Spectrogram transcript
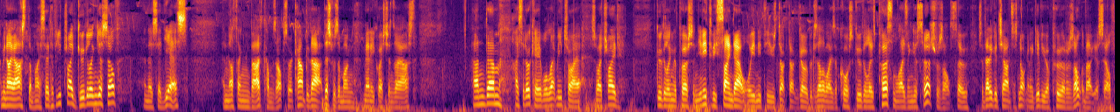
I mean, I asked them, I said, Have you tried Googling yourself? And they said, Yes. And nothing bad comes up, so it can't be that. This was among many questions I asked. And um, I said, okay, well, let me try it. So I tried Googling the person. You need to be signed out or you need to use DuckDuckGo because otherwise, of course, Google is personalizing your search results. So it's a very good chance it's not going to give you a poor result about yourself.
